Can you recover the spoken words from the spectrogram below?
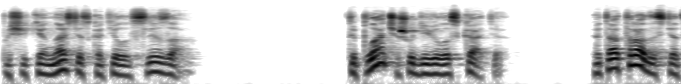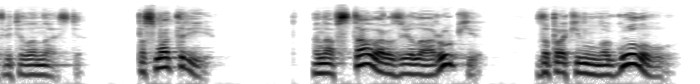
По щеке Насти скатилась слеза. «Ты плачешь?» – удивилась Катя. «Это от радости», – ответила Настя. «Посмотри». Она встала, развела руки, запрокинула голову.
